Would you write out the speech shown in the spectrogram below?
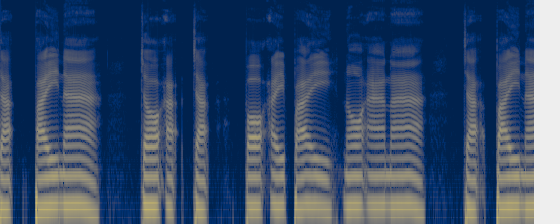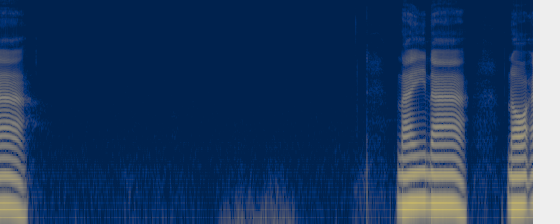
จะไปนา จออะจะ ปอไอไป นออานา จะไปนา ในนา นอไอ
